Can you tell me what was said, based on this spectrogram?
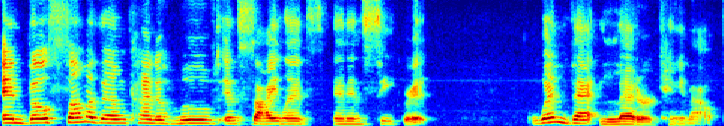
And though some of them kind of moved in silence and in secret, when that letter came out,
